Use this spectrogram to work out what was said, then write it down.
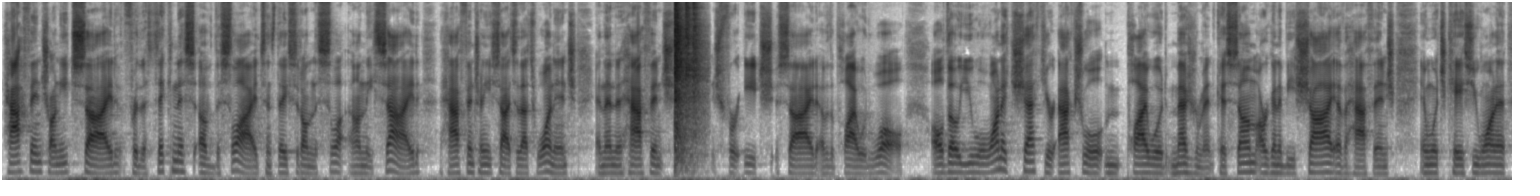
half inch on each side for the thickness of the slide since they sit on the on the side a half inch on each side so that's one inch and then a half inch for each side of the plywood wall although you will want to check your actual plywood measurement because some are going to be shy of a half inch in which case you want to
